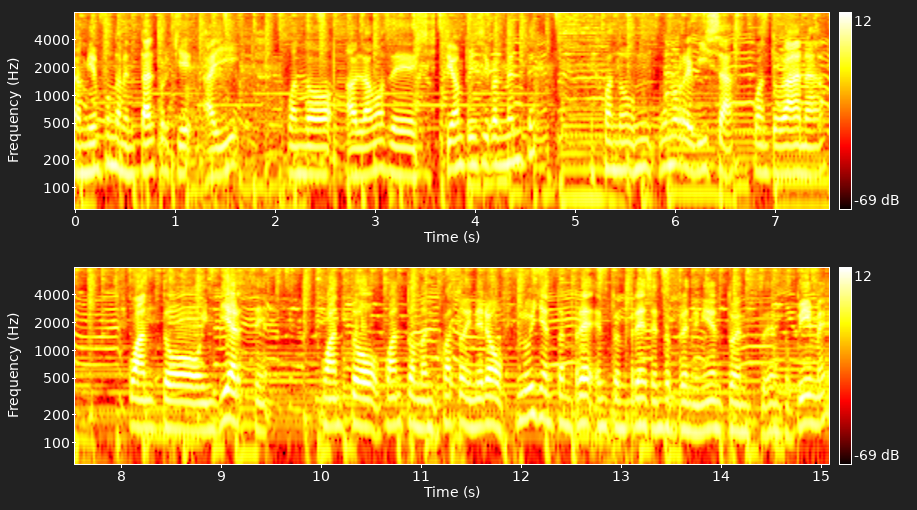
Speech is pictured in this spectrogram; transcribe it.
también fundamental porque ahí cuando hablamos de gestión principalmente es cuando un, uno revisa cuánto gana, cuánto invierte, cuánto, cuánto, cuánto dinero fluye en tu, empre en tu empresa, en tu emprendimiento, en tu, en tu pyme.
